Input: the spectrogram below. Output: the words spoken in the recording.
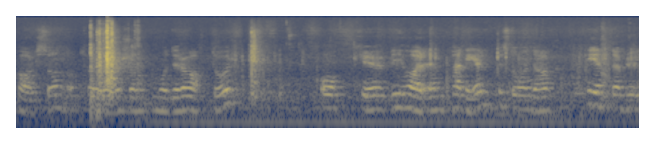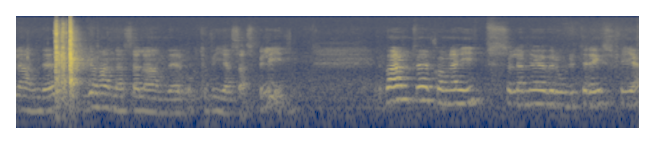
Karlsson att ta över som moderator. Och eh, vi har en panel bestående av Petra Brylander, Johanna Salander och Tobias Aspelin. Varmt välkomna hit, så lämnar jag över ordet till dig Sofia.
